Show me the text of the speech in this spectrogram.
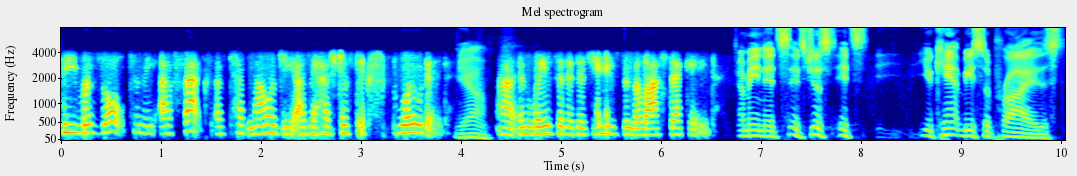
the results and the effects of technology as it has just exploded Yeah. uh, in ways that it is used in the last decade. I mean, it's it's just it's you can't be surprised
